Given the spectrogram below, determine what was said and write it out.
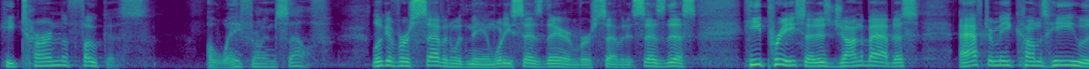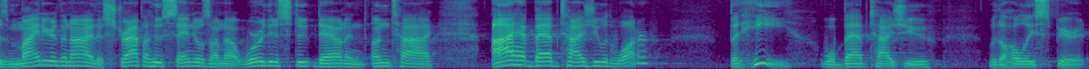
He turned the focus away from himself. Look at verse 7 with me and what he says there in verse 7. It says this He preached, that is John the Baptist, after me comes he who is mightier than I, the strap of whose sandals I'm not worthy to stoop down and untie. I have baptized you with water, but he will baptize you with the Holy Spirit.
